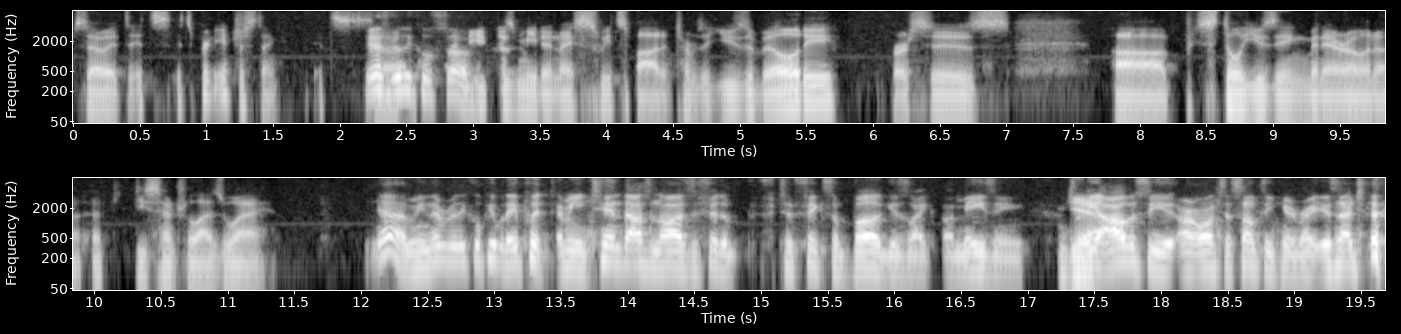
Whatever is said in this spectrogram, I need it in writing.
So it's it's it's pretty interesting. It's Yeah, it's uh, really cool stuff. it does meet a nice sweet spot in terms of usability versus uh, still using Monero in a, a decentralized way. Yeah, I mean they're really cool people. They put, I mean, ten thousand dollars to fit a to fix a bug is like amazing. So they obviously are onto something here, right? It's not just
